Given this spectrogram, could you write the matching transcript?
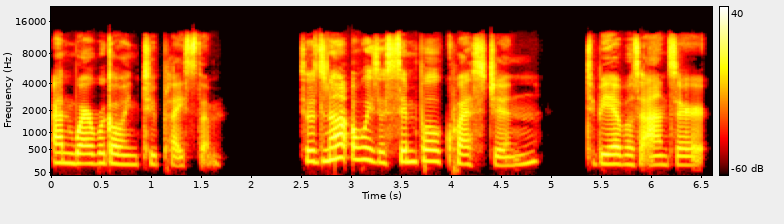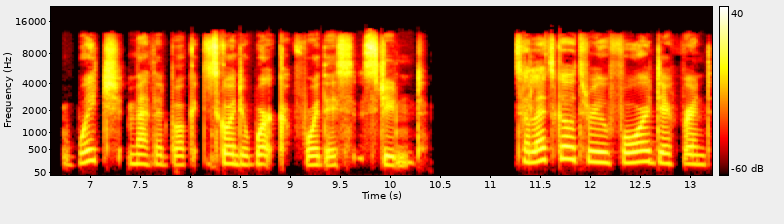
and where we're going to place them. So it's not always a simple question to be able to answer which method book is going to work for this student. So let's go through four different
